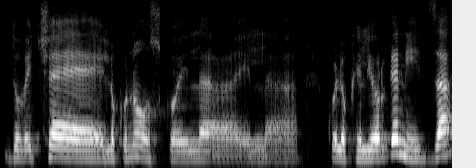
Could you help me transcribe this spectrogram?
dove c'è, lo conosco, il, il, quello che li organizza,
